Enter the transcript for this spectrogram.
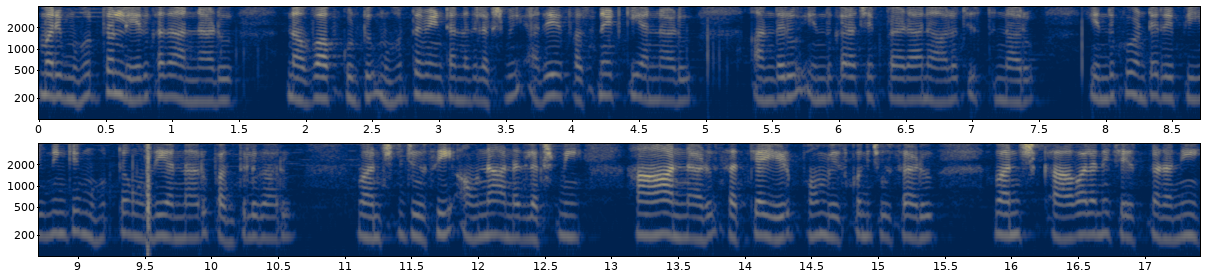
మరి ముహూర్తం లేదు కదా అన్నాడు. నవ్వాపుకుంటూ ముహూర్తం ఏంటన్నది లక్ష్మి. అదే ఫస్ట్ నైట్కి అన్నాడు. అందరూ ఎందుకు అలా చెప్పాడా అని ఆలోచిస్తున్నారు. ఎందుకు అంటే రేపు ఈవినింగ్కే ముహూర్తం ఉంది అన్నారు పంతులు గారు. వంశ్ని చూసి అవునా అన్నది లక్ష్మి. హా అన్నాడు. సత్య ఏడుపొహం వేసుకొని చూశాడు. వంశ్ కావాలని చేస్తున్నాడని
